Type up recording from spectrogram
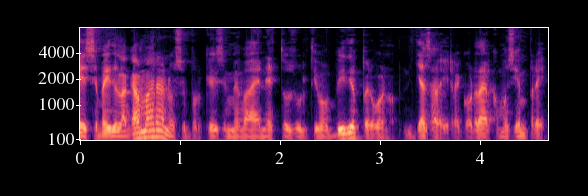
Eh, se me ha ido la cámara, no sé por qué se me va en estos últimos vídeos, pero bueno, ya sabéis, recordar como siempre,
